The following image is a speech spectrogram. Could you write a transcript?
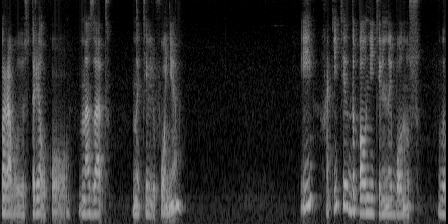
правую стрелку назад на телефоне. И хотите дополнительный бонус, вы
